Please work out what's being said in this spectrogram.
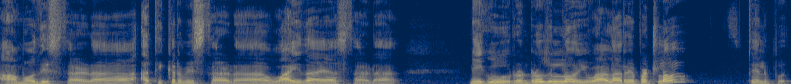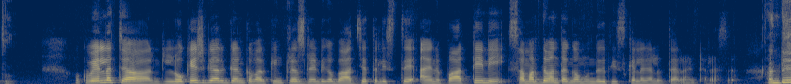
ఆమోదిస్తాడా? అతిక్రమిస్తాడా? వాయిదా వేస్తాడా? నీకు రెండు రోజుల్లో ఇవాళ రేపట్లో తేలిపోతుంది. ఒకవేళ లోకేష్ గారికి కనుక వర్కింగ్ ప్రెసిడెంట్గా బాధ్యతలు ఇస్తే ఆయన పార్టీని సమర్థవంతంగా ముందుకు తీసుకెళ్ళగలుగుతారంటారా సార్? అంటే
